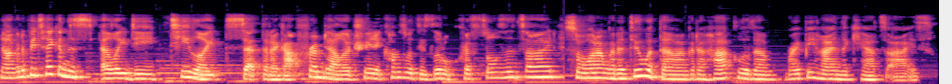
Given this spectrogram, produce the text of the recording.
Now I'm going to be taking this LED tea light set that I got from Dollar Tree and it comes with these little crystals inside. So what I'm going to do with them, I'm going to hot glue them right behind the cat's eyes.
